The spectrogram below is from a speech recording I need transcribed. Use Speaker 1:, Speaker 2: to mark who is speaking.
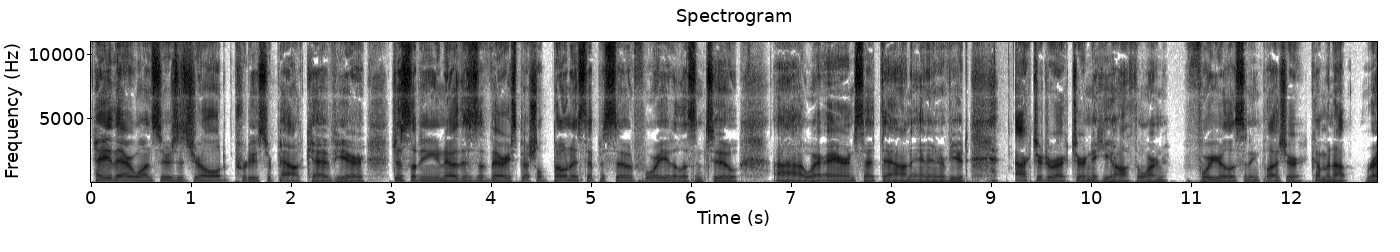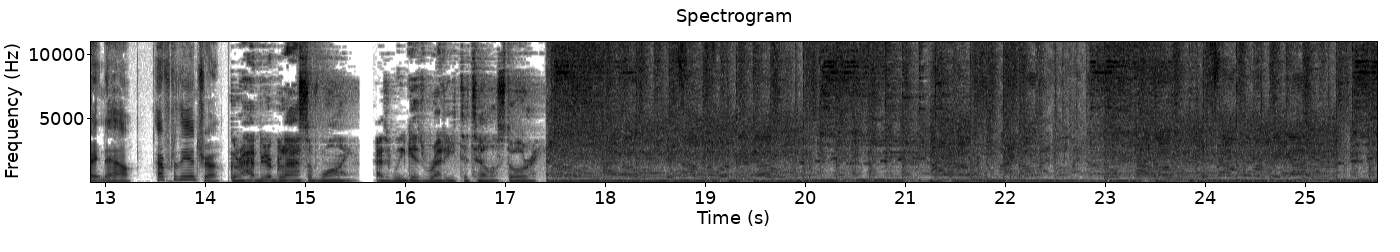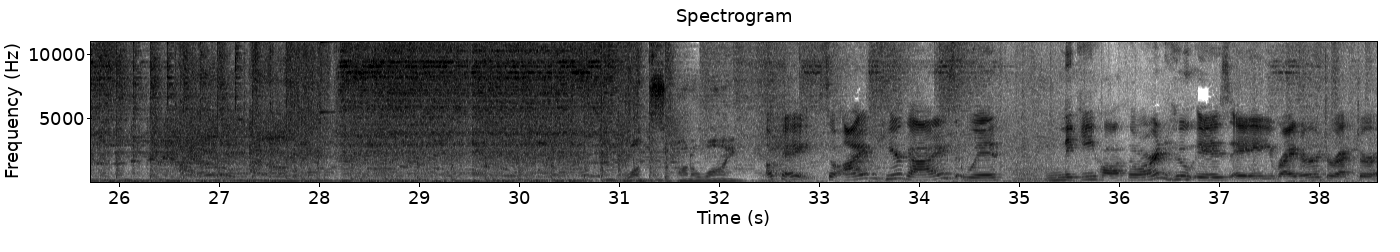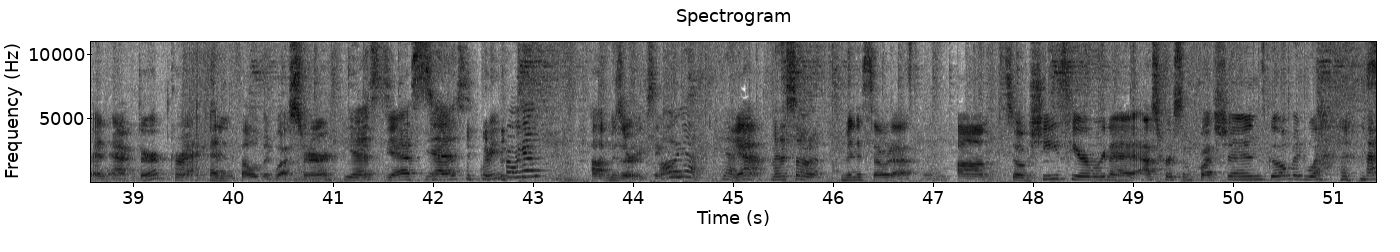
Speaker 1: Hey there, Oncers. It's your old producer pal Kev here. Just letting you know this is a very special bonus episode for you to listen to, uh, where Aaron sat down and interviewed actor director Nikki Hawthorne for your listening pleasure. Coming up right now after the intro.
Speaker 2: Grab your glass of wine as we get ready to tell a story. Once upon a wine.
Speaker 3: Okay, so I'm here, guys, with Nikki Hawthorne, who is a writer, director, and actor.
Speaker 4: Correct.
Speaker 3: And fellow Midwesterner.
Speaker 4: Yes.
Speaker 3: Yes.
Speaker 4: Yes. Where are you from again?
Speaker 3: Uh, Missouri. St.
Speaker 4: Oh yeah. Yeah.
Speaker 3: Yeah.
Speaker 4: Minnesota.
Speaker 3: Minnesota. Um, so she's here. We're gonna ask her some questions. Go Midwest.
